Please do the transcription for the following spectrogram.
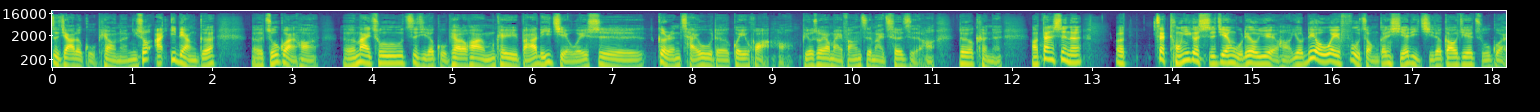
自家的股票呢。你说啊，一两个呃主管哈，呃卖出自己的股票的话，我们可以把它理解为是个人财务的规划哈，比如说要买房子、买车子哈，都有可能啊。但是呢，呃，在同一个时间五六月哈，有六位副总跟协理级的高阶主管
